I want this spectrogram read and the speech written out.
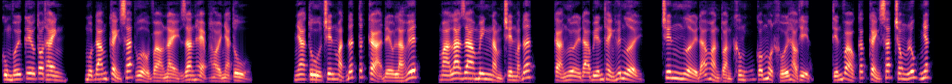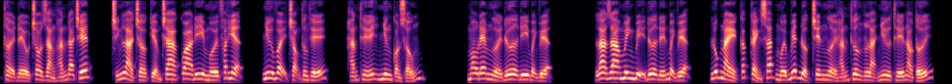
Cùng với kêu to thành, một đám cảnh sát vừa vào này gian hẹp hỏi nhà tù. Nhà tù trên mặt đất tất cả đều là huyết, mà La Gia Minh nằm trên mặt đất, cả người đã biến thành huyết người, trên người đã hoàn toàn không có một khối hảo thịt, tiến vào các cảnh sát trong lúc nhất thời đều cho rằng hắn đã chết, chính là chờ kiểm tra qua đi mới phát hiện, như vậy trọng thương thế, hắn thế nhưng còn sống. Mau đem người đưa đi bệnh viện. La Gia Minh bị đưa đến bệnh viện, lúc này các cảnh sát mới biết được trên người hắn thương là như thế nào tới,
